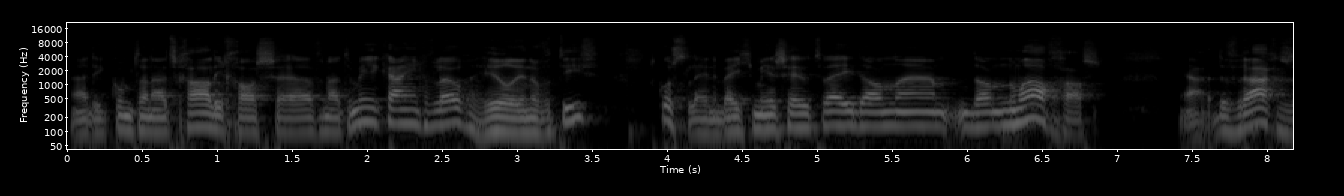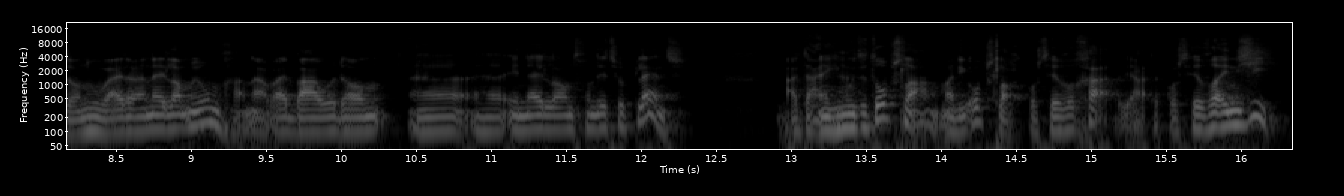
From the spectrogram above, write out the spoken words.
Nou, die komt dan uit schaliegas eh, vanuit Amerika ingevlogen. Heel innovatief. Het kost alleen een beetje meer CO2 dan, eh, dan normaal gas. Ja, de vraag is dan hoe wij daar in Nederland mee omgaan. Nou, wij bouwen dan eh, eh, in Nederland van dit soort plans. Uiteindelijk moet het opslaan, maar die opslag kost heel veel, ja, dat kost heel veel energie.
